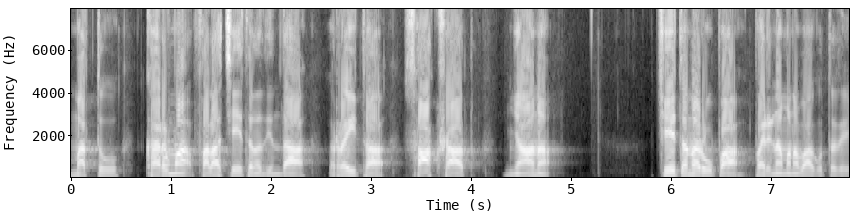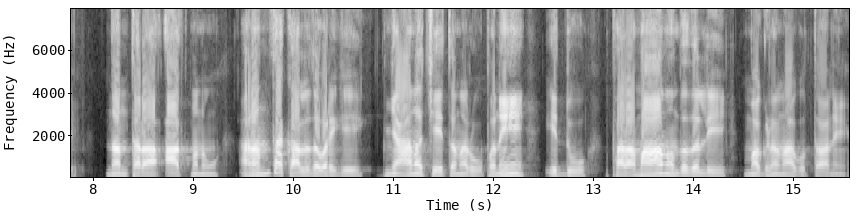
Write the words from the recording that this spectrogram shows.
ಮತ್ತು ಕರ್ಮ ಫಲಚೇತನದಿಂದ ರೈತ ಸಾಕ್ಷಾತ್ ಜ್ಞಾನ ಚೇತನ ರೂಪ ಪರಿಣಮನವಾಗುತ್ತದೆ. ನಂತರ ಆತ್ಮನು ಅನಂತ ಕಾಲದವರೆಗೆ ಜ್ಞಾನಚೇತನ ರೂಪನೇ ಇದ್ದು ಪರಮಾನಂದದಲ್ಲಿ ಮಗ್ನನಾಗುತ್ತಾನೆ.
